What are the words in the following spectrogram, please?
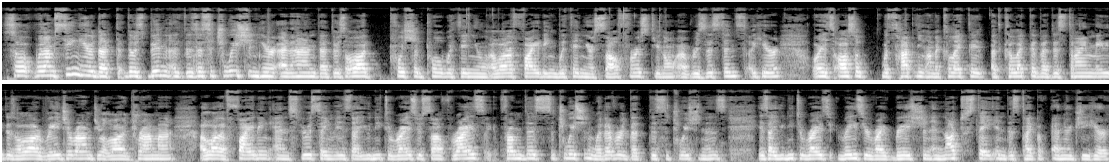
So what I'm seeing here that there's been, a, there's a situation here at hand that there's a lot push and pull within you, a lot of fighting within yourself first, you know, a resistance here. Or it's also what's happening on the collective, at collective at this time. Maybe there's a lot of rage around you, a lot of drama, a lot of fighting. And Spirit saying is that you need to rise yourself, rise from this situation, whatever that this situation is, is that you need to rise, raise your vibration and not to stay in this type of energy here.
